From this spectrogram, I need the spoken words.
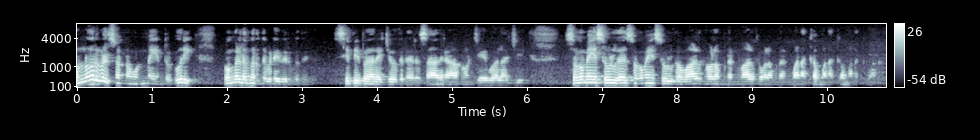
முன்னோர்கள் சொன்ன உண்மை என்று கூறி உங்களிடமிருந்து விடைபெறுவது சிப்பிப்பாறை ஜோதிடர் சாதி ராகவன் ஜெயபாலாஜி சுகமே சூழ்க சுகமே சூழ்க வாழ்க வளமுடன் வாழ்க வளமுடன். வணக்கம் வணக்கம் வணக்கம்.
